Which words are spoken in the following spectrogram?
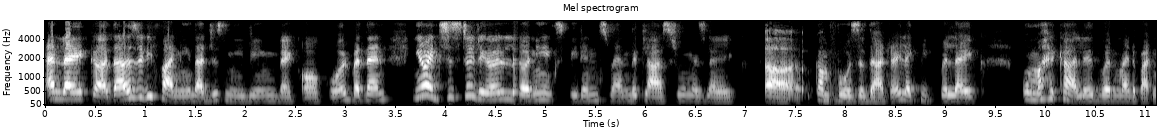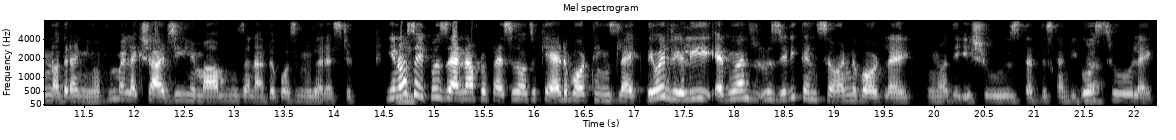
And like uh, that was really funny that just me being like awkward. But then you know it's just a real learning experience when the classroom is like uh, composed of that, right? Like people like Umar Khalid were in my department, not that I knew of him, but like Sharjeel Imam, who's another person who's arrested. You know, Mhm. so it was, and our professors also cared about things like they were really, everyone was really concerned about like, you know, the issues that this country goes Yeah. through, like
